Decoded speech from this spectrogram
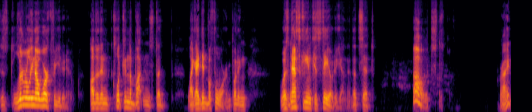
there's literally no work for you to do other than clicking the buttons to, like I did before, and putting Wesneski and Castillo together. That's it. Oh, it's right.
